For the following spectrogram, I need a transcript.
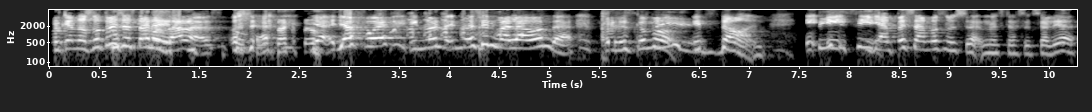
Porque nosotros ya estamos dadas. O sea, Exacto. ya, ya fue, y no, no es en mala onda, pero es como, Sí. it's done. Y, Sí, y- sí, y ya empezamos nuestra, nuestra sexualidad.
